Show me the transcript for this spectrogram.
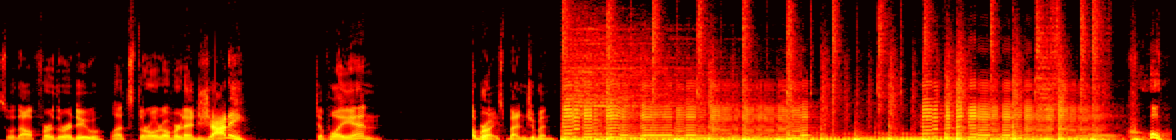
So without further ado, let's throw it over to Johnny to play in a Bryce Benjamin. Whew,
